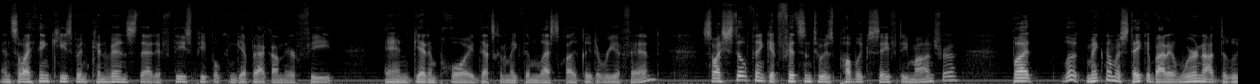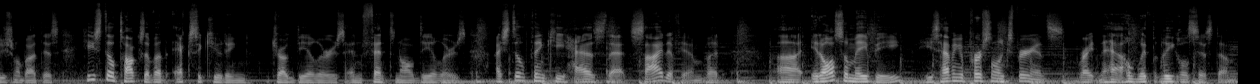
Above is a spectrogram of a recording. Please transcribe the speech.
And so I think he's been convinced that if these people can get back on their feet and get employed, that's going to make them less likely to reoffend. So I still think it fits into his public safety mantra. But look, make no mistake about it, we're not delusional about this. He still talks about executing drug dealers and fentanyl dealers. I still think he has that side of him, but uh, it also may be he's having a personal experience right now with the legal system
